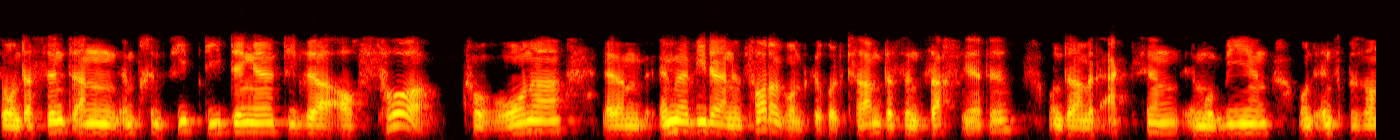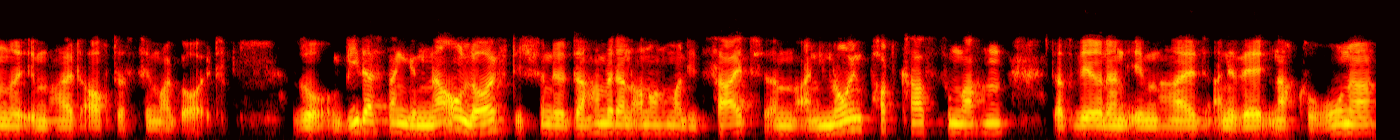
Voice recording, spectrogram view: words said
So, und das sind dann im Prinzip die Dinge, die wir auch vor Corona ähm, immer wieder in den Vordergrund gerückt haben. Das sind Sachwerte und damit Aktien, Immobilien und insbesondere eben halt auch das Thema Gold. So, und wie das dann genau läuft, ich finde, da haben wir dann auch noch mal die Zeit, ähm, einen neuen Podcast zu machen. Das wäre dann eben halt eine Welt nach Corona,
